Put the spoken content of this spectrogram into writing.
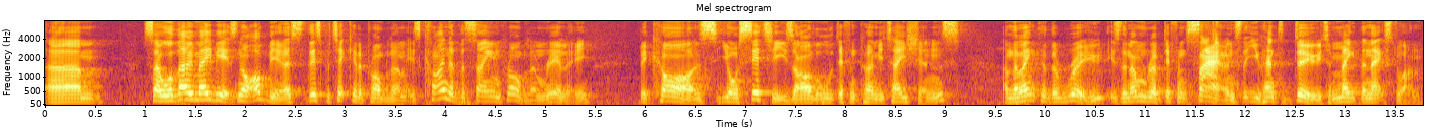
um, so although maybe it's not obvious, this particular problem is kind of the same problem, really because your cities are all the different permutations, and the length of the route is the number of different sounds that you had to do to make the next one.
